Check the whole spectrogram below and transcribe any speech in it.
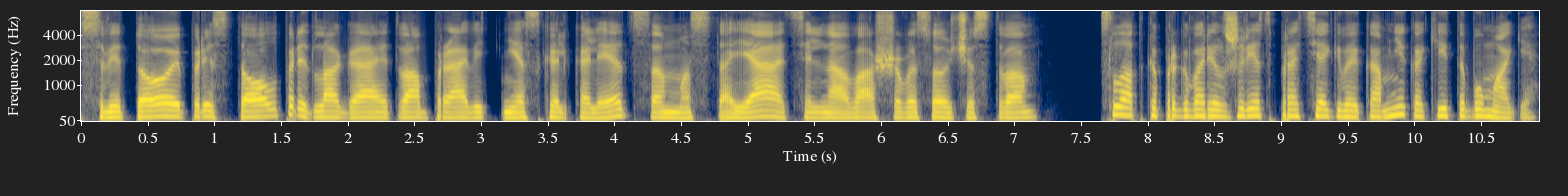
«Святой престол предлагает вам править несколько лет самостоятельно, ваше высочество», сладко проговорил жрец, протягивая ко мне какие-то бумаги.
